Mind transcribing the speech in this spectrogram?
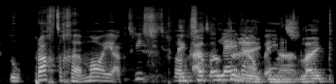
bedoel, prachtige, mooie actrice. gewoon Ik zat ook te Lena rekenen. Like,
